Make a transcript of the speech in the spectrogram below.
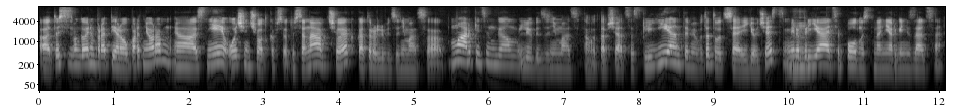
А, То есть, если мы говорим про первого партнера, а, с ней очень четко все. То есть, она человек, который любит заниматься маркетингом, любит заниматься, там, вот, общаться с клиентами, вот это вот вся ее часть, мероприятие полностью на ней организация.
